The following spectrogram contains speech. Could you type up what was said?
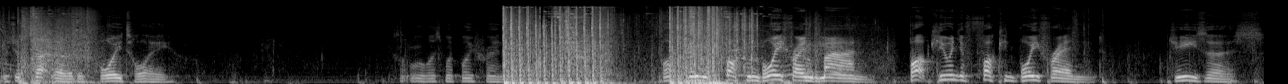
He's just sat there with his boy toy. It's like, oh, where's my boyfriend? Fuck you and your fucking boyfriend, man! Fuck you and your fucking boyfriend! Jesus.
